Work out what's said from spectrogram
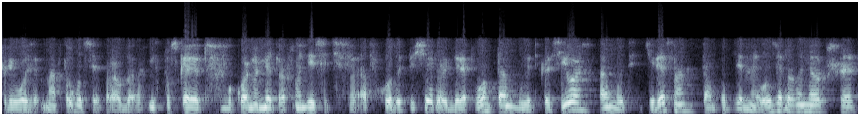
привозят на автобусе, правда. Их пускают буквально метров на 10 от входа в пещеру и говорят, вон там будет красиво, там будет интересно, там подземное озеро замерзшее.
